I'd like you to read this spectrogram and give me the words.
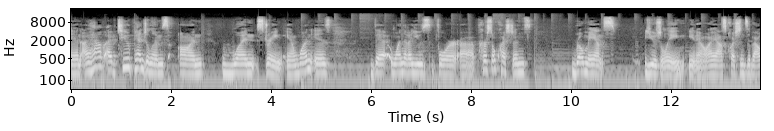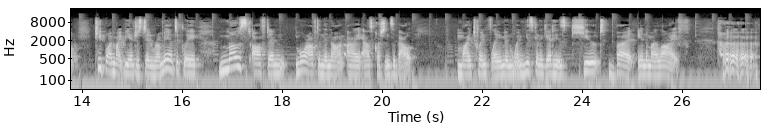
And I have I have two pendulums on one string, and one is the one that I use for uh, personal questions, romance. Usually, you know, I ask questions about people I might be interested in romantically. Most often, more often than not, I ask questions about my twin flame and when he's going to get his cute butt into my life. or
